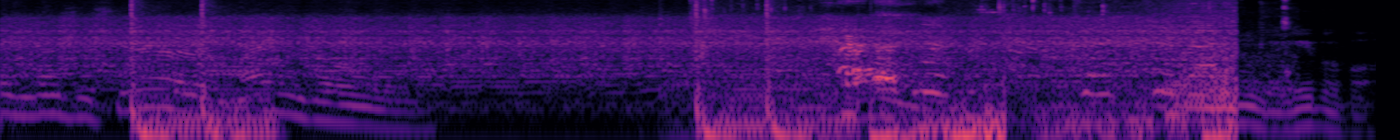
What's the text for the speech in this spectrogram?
and this is here, mango. Unbelievable.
